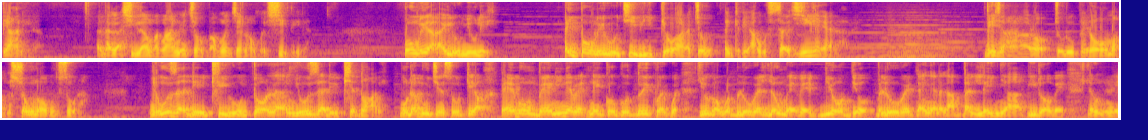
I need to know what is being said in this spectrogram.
ပြနေတာအသက်ကရှိလာမှာ9နှစ်ကျော်ပတ်ဝန်းကျင်လောက်ပဲရှိသေးတယ် ပုံလေးကအဲ့လိုမျိုးလေးအဲ့ပုံလေးကိုကြည့်ပြီးပြောရတာကျုပ်အဲ့ကြပြားကိုဆက်ရေးလိုက်ရတာပဲဒေကြတာကတော့ကျုပ်တို့ဘယ်တော့မှမရှုံးတော့ဘူးဆိုတာမျိုးဆက်တွေထီကိုတော်လန်မျိုးဆက်တွေဖြစ်သွားပြီဗိုလ်တပ်ဘူးချင်းဆိုတယောက်ဘဲပုံဘဲနီးနဲ့ပဲနှိတ်ကိုကိုသွေးခွဲခွဲယူကောက်ဝဲဘလို့ပဲလုံမယ်ပဲပြောပြောဘလို့ပဲနိုင်ငံတကာပတ်လိန်ညာပြီးတော့ပဲလုံနေနေ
